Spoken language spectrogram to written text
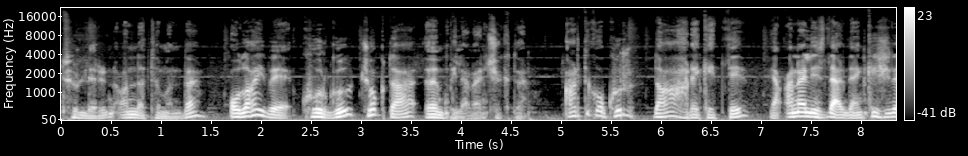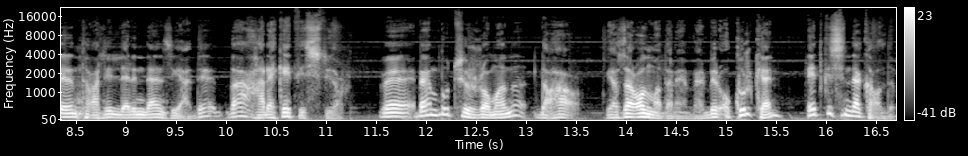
türlerin anlatımında olay ve kurgu çok daha ön plana çıktı. Artık okur daha hareketli, ya analizlerden, kişilerin tahlillerinden ziyade daha hareket istiyor. Ve ben bu tür romanı daha yazar olmadan evvel bir okurken etkisinde kaldım.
